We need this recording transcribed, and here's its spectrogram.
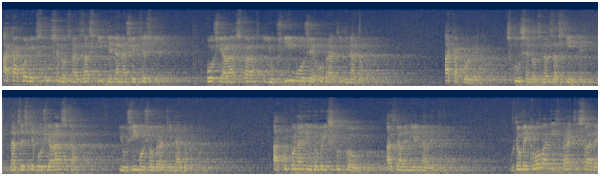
Akákoľvek skúsenosť nás zastihne na našej ceste, Božia láska ju vždy môže obratiť na dobro. Akákoľvek skúsenosť nás zastihne na ceste Božia láska ju vždy môže obratiť na dobro. A ku konaniu dobrých skutkov a zda len jedna veta. V dome Kvovady v Bratislave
